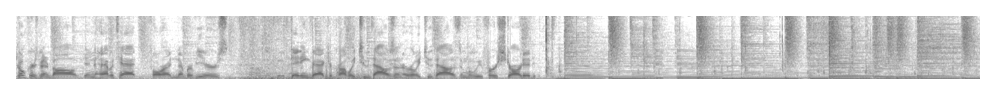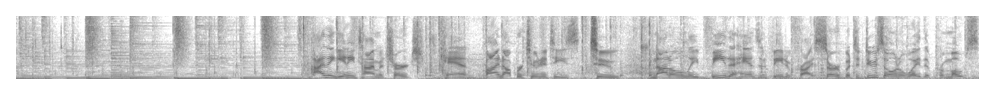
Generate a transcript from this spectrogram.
Coker's been involved in Habitat for a number of years, dating back to probably 2000, early 2000 when we first started. I think anytime a church can find opportunities to not only be the hands and feet of Christ, serve, but to do so in a way that promotes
